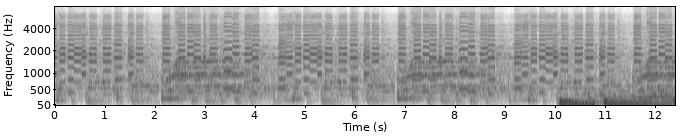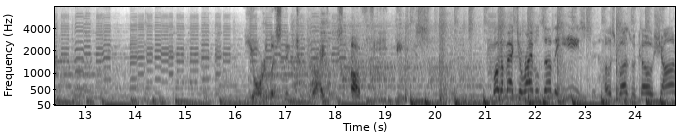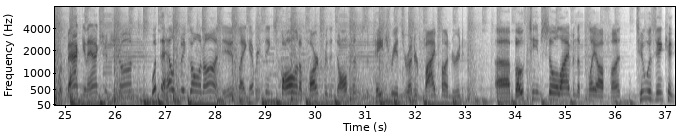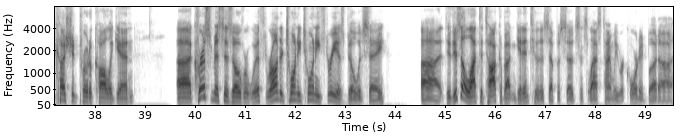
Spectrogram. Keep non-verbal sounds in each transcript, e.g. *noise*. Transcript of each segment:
You're listening to Rivals of the East. Welcome back to Rivals of the East. Host Buzz with co Sean. We're back in action, Sean. What the hell's been going on, dude? Like everything's falling apart for the Dolphins. The Patriots are under 500. Uh, both teams still alive in the playoff hunt. Tua was in concussion protocol again. Uh, Christmas is over with. We're on to 2023, as Bill would say. Uh, dude, there's a lot to talk about and get into in this episode since the last time we recorded. But uh,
